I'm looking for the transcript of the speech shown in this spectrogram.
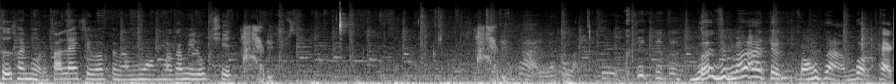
คือขนุนตอนแรกคิดว่าเป็นมะม่วง แล้วก็มีลูกชิดผ่านแล้วก็หลังคู่ร้อยสิบห้าจุดสองสามบวกแท็ก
